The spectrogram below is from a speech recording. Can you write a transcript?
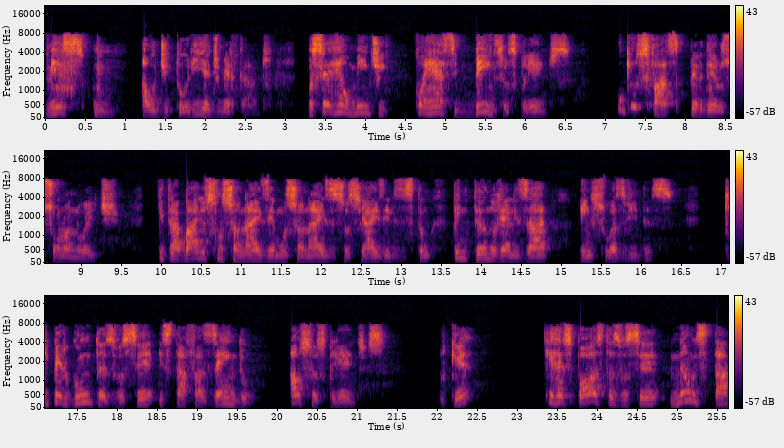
Mês 1 auditoria de mercado. Você realmente conhece bem seus clientes? O que os faz perder o sono à noite? Que trabalhos funcionais, emocionais e sociais eles estão tentando realizar em suas vidas? Que perguntas você está fazendo aos seus clientes? Por quê? Que respostas você não está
